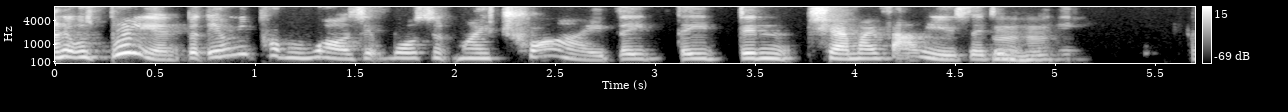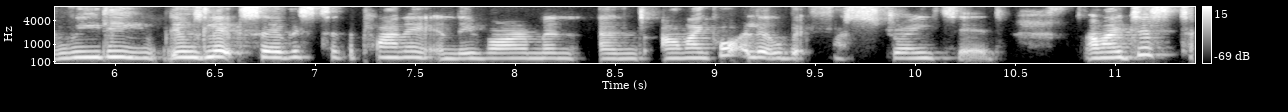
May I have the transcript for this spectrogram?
and it was brilliant but the only problem was it wasn't my tribe. They they didn't share my values. They didn't mm-hmm. really really it was lip service to the planet and the environment. And and i got a little bit frustrated. And i just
